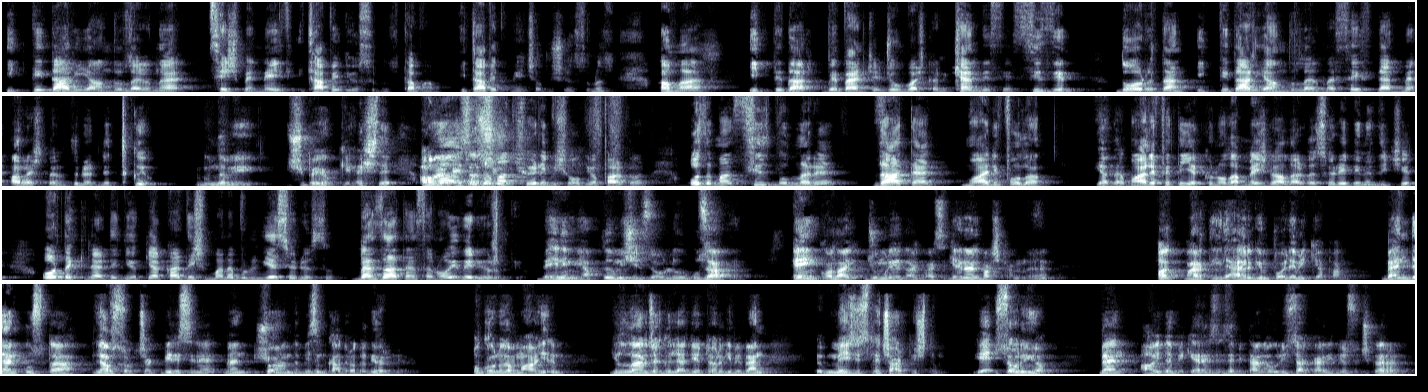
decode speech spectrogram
İktidar yanlılarına seçmenine hitap ediyorsunuz. Tamam, hitap etmeye çalışıyorsunuz. Ama iktidar ve bence Cumhurbaşkanı kendisi sizin doğrudan iktidar yanlılarına seslenme araçlarınızın önünde tıkıyor. Bunda bir şüphe yok ki. İşte Ama ama, o zaman şu- şöyle bir şey oluyor pardon. O zaman siz bunları zaten muhalif olan ya da muhalefete yakın olan mecralarda söylediğiniz için oradakiler de diyor ki ya kardeşim bana bunu niye söylüyorsun? Ben zaten sana oy veriyorum diyor. Benim yaptığım işin zorluğu bu zaten. En kolay Cumhuriyet Halk Partisi Genel Başkanlığı AK Parti ile her gün polemik yapan, benden usta laf sokacak birisini ben şu anda bizim kadroda görmüyorum. O konuda mahirim. Yıllarca gladyatör gibi ben e, mecliste çarpıştım. Hiç sorun yok. Ben ayda bir kere size bir tane Hulusi Akar videosu çıkarırım.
